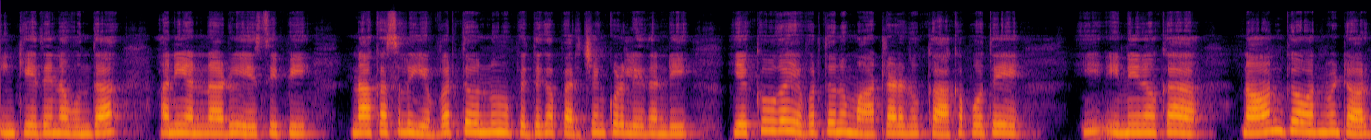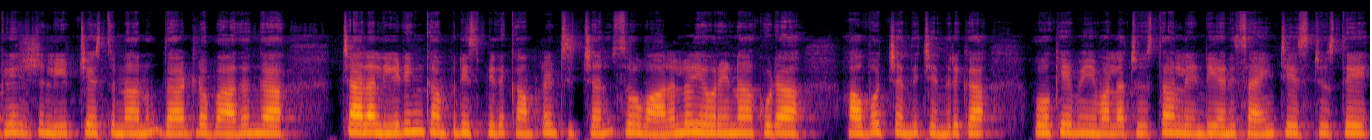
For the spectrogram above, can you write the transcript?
ఇంకేదైనా ఉందా? అని అన్నాడు ఏసీపీ. నాకు అసలు ఎవరితోనూ పెద్దగా పరిచయం కూడా లేదండి. ఎక్కువగా ఎవరితోనూ మాట్లాడను. కాకపోతే నేను ఒక నాన్ గవర్నమెంట్ ఆర్గనైజేషన్ లీడ్ చేస్తున్నాను. దాంట్లో భాగంగా చాలా లీడింగ్ కంపెనీస్ మీద కంప్లైంట్స్ ఇచ్చాను. సో వాళ్ళలో ఎవరైనా కూడా అవ్వొచ్చంది చంద్రిక. ఓకే మేము అలా చూస్తాంలేండి అని సైన్ చేసి చూస్తే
